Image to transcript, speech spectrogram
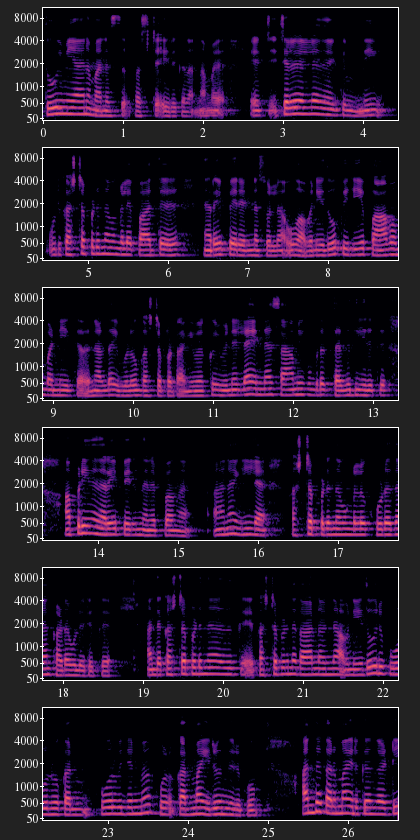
தூய்மையான மனசு ஃபஸ்ட்டு இருக்கணும் நம்ம சிலரெல்லாம் நீ ஒரு கஷ்டப்படுந்தவங்களை பார்த்து நிறைய பேர் என்ன சொல்ல ஓ அவன் ஏதோ பெரிய பாவம் பண்ணியிருக்கு அதனால தான் இவ்வளவும் கஷ்டப்படுறாங்க இவனுக்கு இவனெல்லாம் என்ன சாமி கும்பிட தகுதி இருக்குது அப்படின்னு நிறைய பேர் நினைப்பாங்க ஆனால் இல்லை. கஷ்டப்படுந்தவங்களுக்கு கூட தான் கடவுள் இருக்குது அந்த கஷ்டப்படுனதுக்கு கஷ்டப்படுந்த காரணம் என்ன? அவன் ஏதோ ஒரு பூர்வ கர்ம பூர்வ ஜென்ம கர்மா இருந்திருக்கும். அந்த கர்மா இருக்கங்காட்டி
